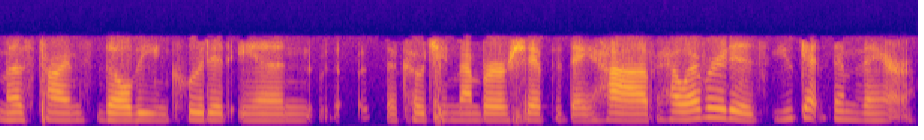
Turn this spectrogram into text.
most times they'll be included in the coaching membership that they have however it is you get them there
